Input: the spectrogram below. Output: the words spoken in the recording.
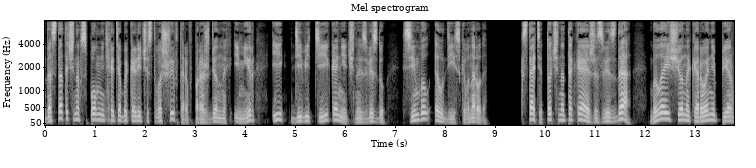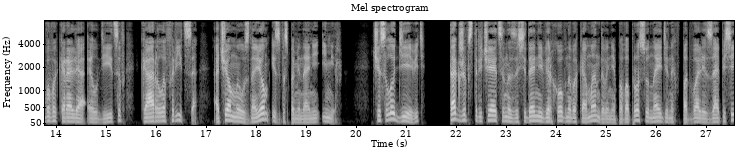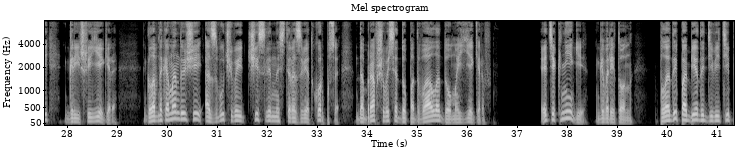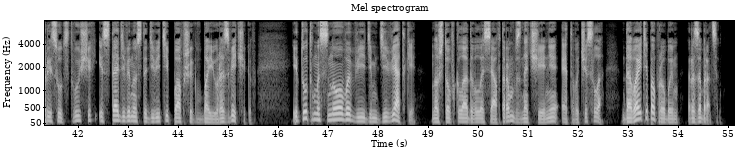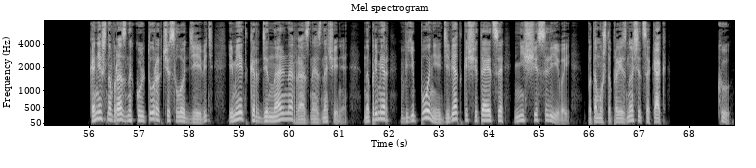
Достаточно вспомнить хотя бы количество шифтеров, порожденных и мир, и девятиконечную звезду, символ элдийского народа. Кстати, точно такая же звезда была еще на короне первого короля элдийцев Карла Фрица, о чем мы узнаем из воспоминаний и мир. Число 9 также встречается на заседании Верховного командования по вопросу найденных в подвале записей Гриши Егера — Главнокомандующий озвучивает численность разведкорпуса, добравшегося до подвала дома егеров. «Эти книги, — говорит он, — плоды победы девяти присутствующих и 199 павших в бою разведчиков. И тут мы снова видим девятки, но что вкладывалось автором в значение этого числа? Давайте попробуем разобраться. Конечно, в разных культурах число 9 имеет кардинально разное значение. Например, в Японии девятка считается несчастливой, потому что произносится как «ку».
